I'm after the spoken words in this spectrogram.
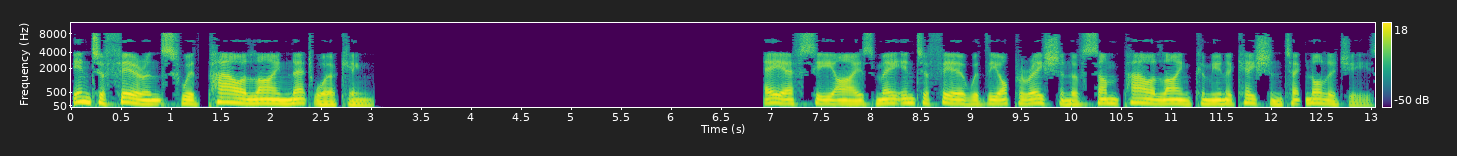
Interference with power line networking. AFCIs may interfere with the operation of some power line communication technologies.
